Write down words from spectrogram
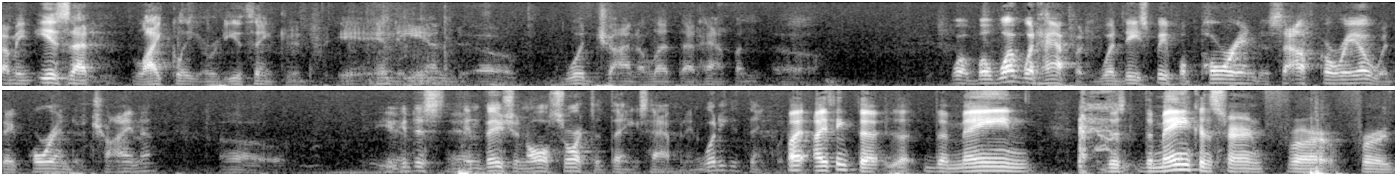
I mean, is that likely, or do you think in the end, uh, would China let that happen? Well, but what would happen? Would these people pour into South Korea? Would they pour into China? Uh, you yeah. could just yeah. envision all sorts of things happening. What do you think? I, I think the, the, the main the, the main concern for for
